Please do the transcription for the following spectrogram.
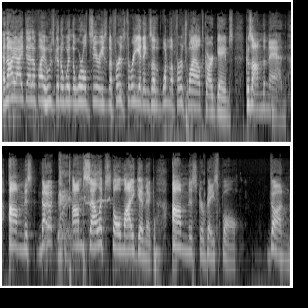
And I identify who's going to win the World Series in the first three innings of one of the first wild card games because I'm the man. I'm. No, Tom Selleck stole my gimmick. I'm Mr. Baseball. Done.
